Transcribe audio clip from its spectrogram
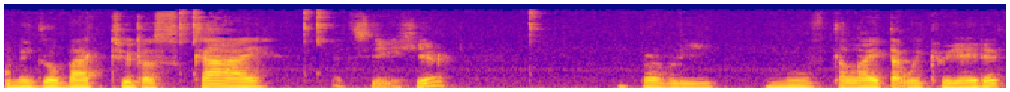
Let me go back to the sky. Let's see here. Probably move the light that we created.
